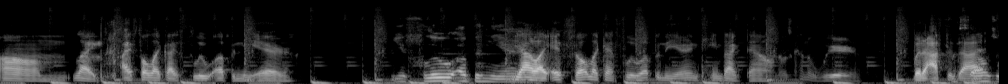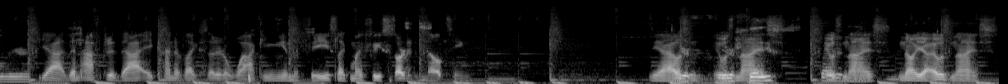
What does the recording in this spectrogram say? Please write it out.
um, like I felt like I flew up in the air. You flew up in the air. Yeah, like it felt like I flew up in the air and came back down. It was kind of weird. But after that that, yeah, then after that, it kind of like started whacking me in the face. Like my face started melting. Yeah, it was Your- it was nice. It was nice. melting. No, yeah, it was nice.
